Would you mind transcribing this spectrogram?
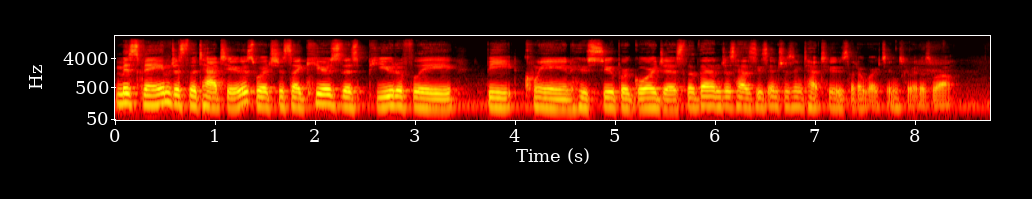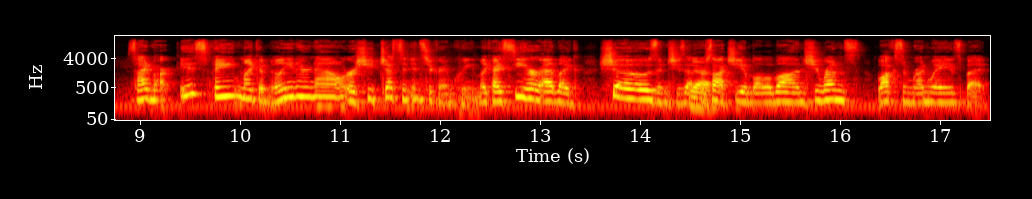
Miss Fame, just the tattoos, where it's just like here's this beautifully beat queen who's super gorgeous, that then just has these interesting tattoos that are worked into it as well. Sidebar: Is Fame like a millionaire now, or is she just an Instagram queen? Like I see her at like shows, and she's at Yeah. Versace and blah blah blah, and she runs walks some runways. But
